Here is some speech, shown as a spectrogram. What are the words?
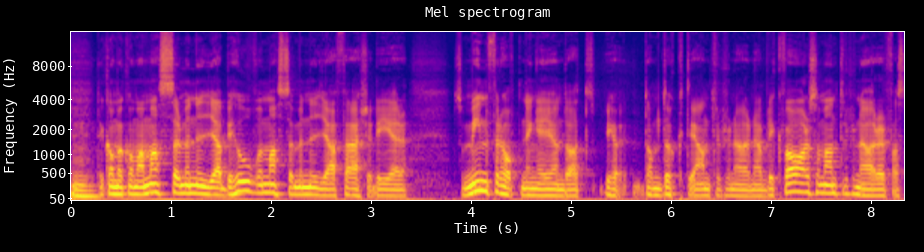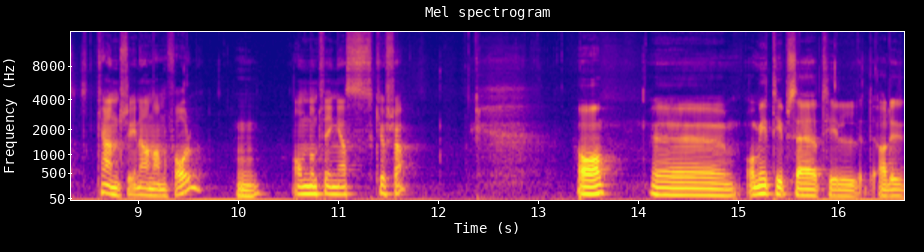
Mm. Det kommer komma massor med nya behov och massor med nya affärsidéer. Så min förhoppning är ju ändå att vi, de duktiga entreprenörerna blir kvar som entreprenörer fast kanske i en annan form. Mm. Om de tvingas kursa. Ja, eh, och mitt tips är till, ja, det,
